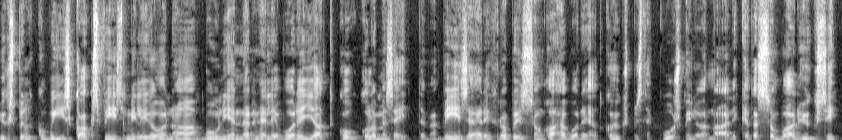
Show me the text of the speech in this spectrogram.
1,525 miljoonaa, Boone Jenner 4 vuoden jatko 375 ja Erik Robinson 2 vuoden jatko 1,6 miljoonaa. Eli tässä on vain yksi,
